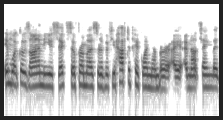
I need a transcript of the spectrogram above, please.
in what goes on in the U6. So from a sort of if you have to pick one number, I, I'm not saying that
